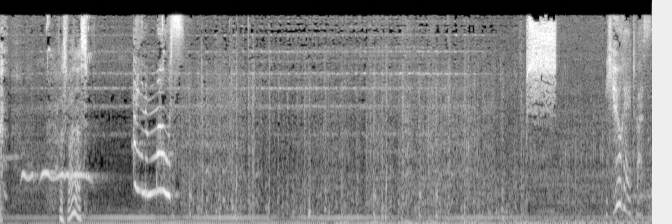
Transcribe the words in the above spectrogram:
Was war das? Eine Maus. Psst. Ich höre etwas.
